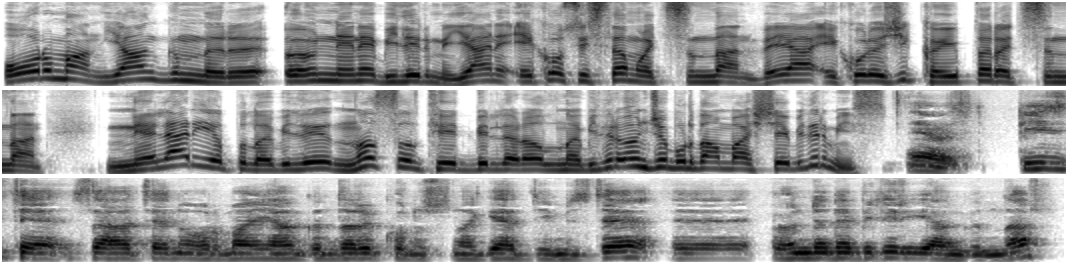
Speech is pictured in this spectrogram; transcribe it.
Orman yangınları önlenebilir mi? Yani ekosistem açısından veya ekolojik kayıplar açısından neler yapılabilir, nasıl tedbirler alınabilir? Önce buradan başlayabilir miyiz? Evet, biz de zaten orman yangınları konusuna geldiğimizde e, önlenebilir yangınlar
